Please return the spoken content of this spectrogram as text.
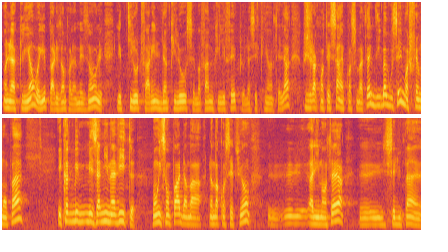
on a un client, vous voyez, par exemple à la maison, les, petits lots de farine d'un kilo, c'est ma femme qui les fait, puis on a cette clientèle-là. Puis je racontais ça à un consommateur, il me dit, bah, vous savez, moi je fais mon pain, et quand mes amis m'invitent, Bon, ils ne sont pas dans ma, conception euh, alimentaire, euh, c'est du pain,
